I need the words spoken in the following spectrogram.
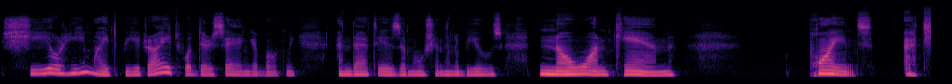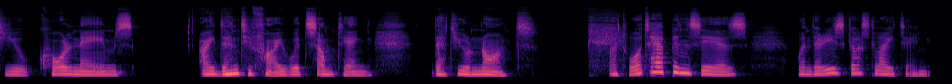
she or he might be right what they're saying about me and that is emotional abuse no one can point at you call names identify with something that you're not. But what happens is when there is gaslighting,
